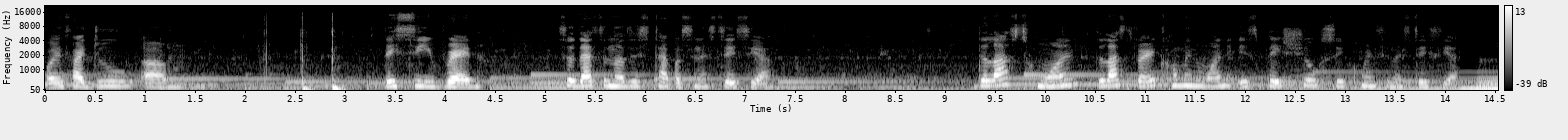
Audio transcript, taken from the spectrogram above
Or if i do um they see red. So that's another type of synesthesia. The last one the last very common one is spatial sequence synesthesia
